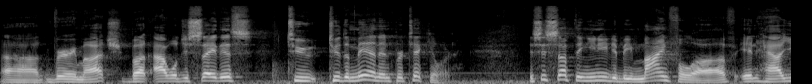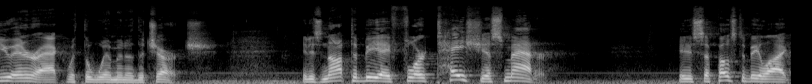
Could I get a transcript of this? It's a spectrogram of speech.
uh, very much, but I will just say this to, to the men in particular. This is something you need to be mindful of in how you interact with the women of the church. It is not to be a flirtatious matter. It is supposed to be like,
